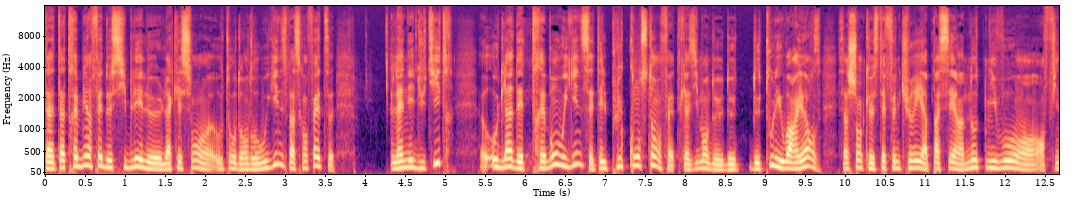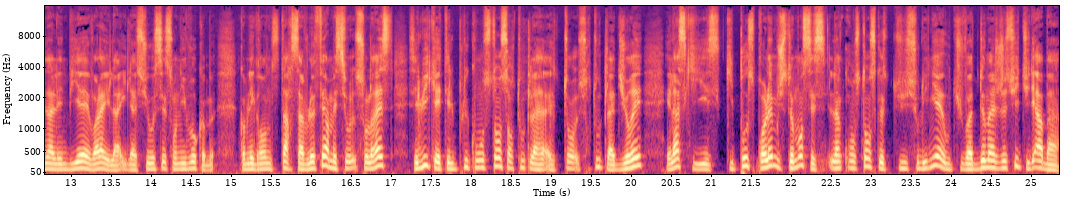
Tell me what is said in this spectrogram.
Tu as, très bien fait de cibler la question autour d'Andrew Wiggins parce qu'en fait, l'année du titre, euh, au-delà d'être très bon, Wiggins c'était le plus constant en fait, quasiment de, tous les Warriors, sachant que Stephen Curry a passé un autre niveau en, finale NBA, voilà, il a, il a su hausser son niveau comme, comme les grandes stars savent le faire, mais sur, le reste, c'est lui qui a été le plus constant sur toute la, sur toute la durée. Et là, ce qui, qui pose problème justement, c'est l'inconstance que tu soulignais, où tu vois deux matchs de suite, tu dis, ah ben,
